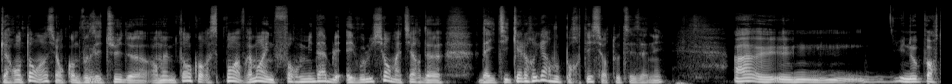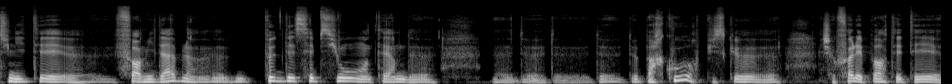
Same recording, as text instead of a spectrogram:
40 ans, hein, si on compte vos oui. études en même temps, correspond à vraiment à une formidable évolution en matière d'IT. Quel regard vous portez sur toutes ces années? Ah, une, une opportunité euh, formidable, euh, peu de déception en termes de, de, de, de, de parcours, puisque à chaque fois les portes étaient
